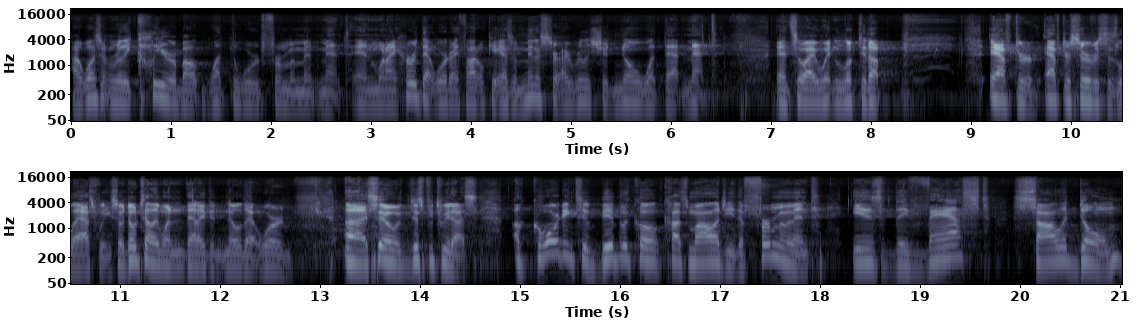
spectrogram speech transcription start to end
I wasn't really clear about what the word firmament meant. And when I heard that word, I thought, okay, as a minister, I really should know what that meant. And so I went and looked it up after, after services last week. So don't tell anyone that I didn't know that word. Uh, so just between us. According to biblical cosmology, the firmament is the vast solid dome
